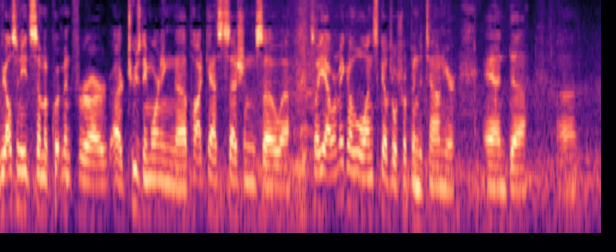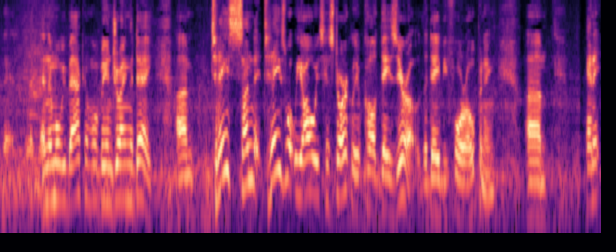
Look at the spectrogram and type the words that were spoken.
we also need some equipment for our, our Tuesday morning uh, podcast session. So uh, so yeah, we're making a little unscheduled trip into town here, and. Uh, uh, and then we'll be back and we'll be enjoying the day. Um, today's Sunday. Today's what we always historically have called day zero, the day before opening. Um, and it,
